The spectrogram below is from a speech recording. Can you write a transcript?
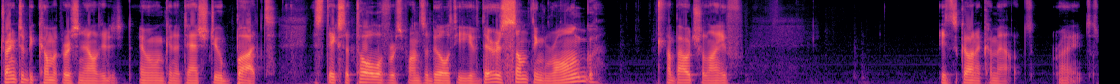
trying to become a personality that everyone can attach to, but this takes a toll of responsibility. If there is something wrong about your life, it's gonna come out, right?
